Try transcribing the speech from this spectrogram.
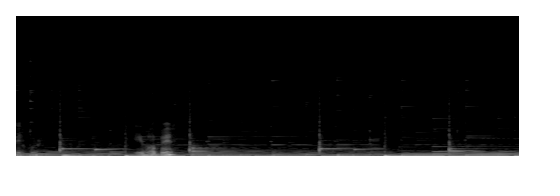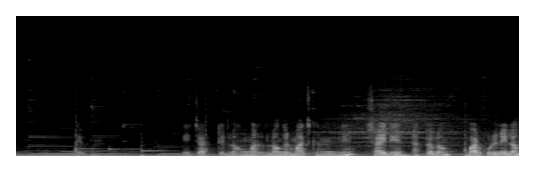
দেখুন, এভাবে। দেখুন, এই চারটে লং লংয়ের মাঝখানে সাইডে একটা লং বার করে নিলাম।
